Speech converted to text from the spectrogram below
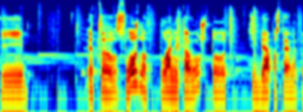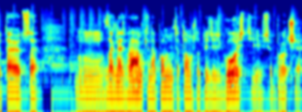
И это сложно в плане того, что тебя постоянно пытаются загнать в рамки, напомнить о том, что ты здесь гость и все прочее.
